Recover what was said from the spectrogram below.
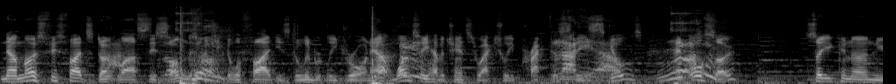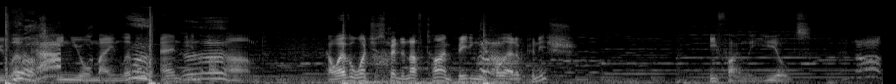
Now, most fistfights don't last this long. This particular fight is deliberately drawn out, one, so you have a chance to actually practice these skills, and also, so you can earn new levels in your main level and in unarmed. However, once you spend enough time beating the hell out of Kunesh, he finally yields. Enough!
